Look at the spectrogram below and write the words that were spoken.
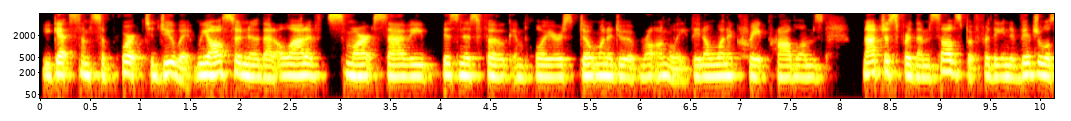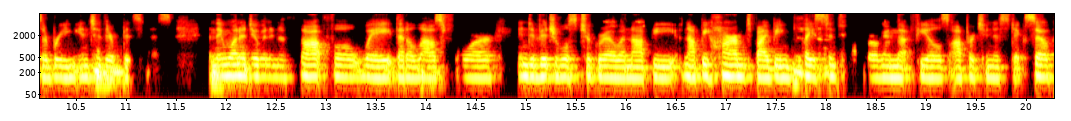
you get some support to do it. We also know that a lot of smart, savvy business folk, employers don't want to do it wrongly. They don't want to create problems, not just for themselves, but for the individuals they're bringing into their mm-hmm. business and they want to do it in a thoughtful way that allows for individuals to grow and not be not be harmed by being placed into a program that feels opportunistic. So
